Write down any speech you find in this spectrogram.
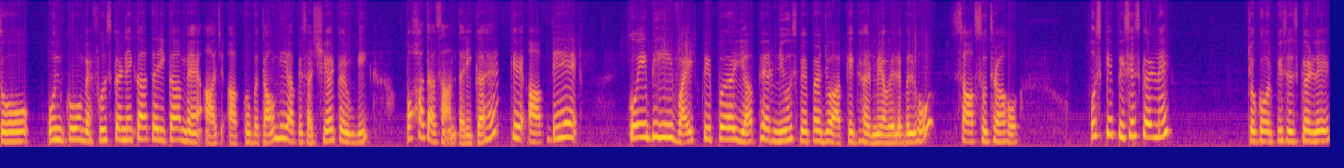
तो उनको महफूज करने का तरीका मैं आज आपको बताऊँगी, आपके साथ शेयर करूँगी। बहुत आसान तरीका है कि आपने कोई भी वाइट पेपर या फिर न्यूज़पेपर जो आपके घर में अवेलेबल हो, साफ़ सुथरा हो, उसके पीसेस कर लें, चौकोर पीसेस कर लें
